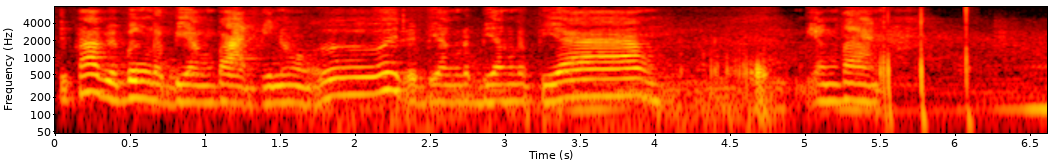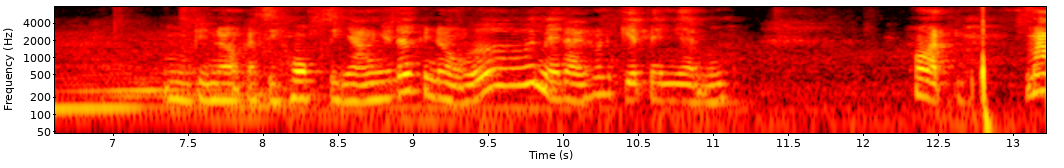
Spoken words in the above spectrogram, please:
สิพาไปเบิงระเบียงบ้านพี่น้องเอ้ยระเบียงระเบียงระเบียงระเบียงบ้านพี่น้องก็สิหกสิยังอยู่เด้พี่น้องเอ้ยแม่ได้มันเก็บไปเมียนมึงหอดมา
